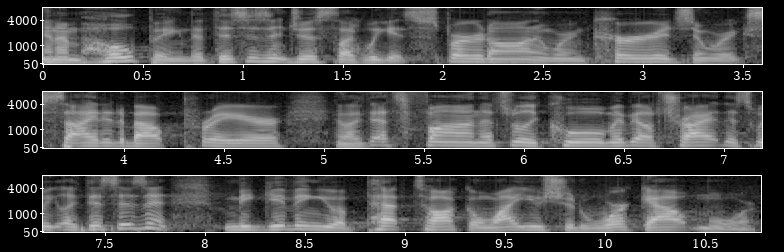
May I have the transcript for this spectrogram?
And I'm hoping that this isn't just like we get spurred on and we're encouraged and we're excited about prayer and like, that's fun, that's really cool, maybe I'll try it this week. Like, this isn't me giving you a pep talk on why you should work out more.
